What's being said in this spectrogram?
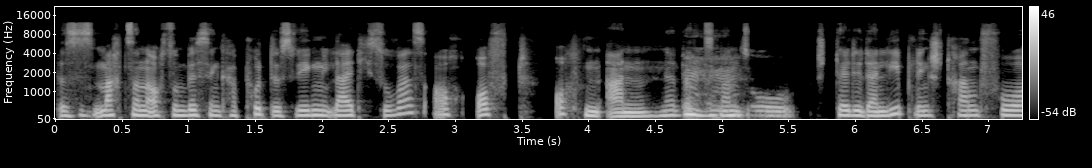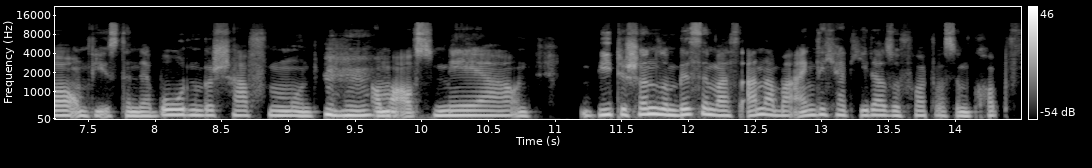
das macht es dann auch so ein bisschen kaputt. Deswegen leite ich sowas auch oft offen an, ne? dass mhm. man so, stell dir deinen Lieblingsstrand vor und wie ist denn der Boden beschaffen und mhm. schau mal aufs Meer und biete schon so ein bisschen was an, aber eigentlich hat jeder sofort was im Kopf.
